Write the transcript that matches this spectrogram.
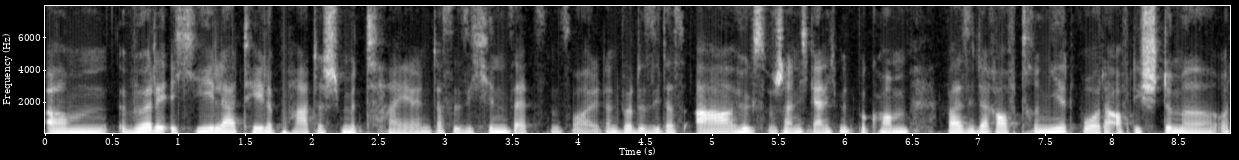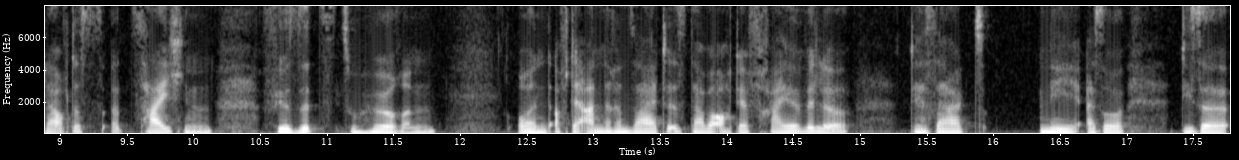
ähm, würde ich Hela telepathisch mitteilen, dass sie sich hinsetzen soll, dann würde sie das A höchstwahrscheinlich gar nicht mitbekommen, weil sie darauf trainiert wurde, auf die Stimme oder auf das äh, Zeichen für Sitz zu hören. Und auf der anderen Seite ist aber auch der freie Wille, der sagt, nee, also diese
